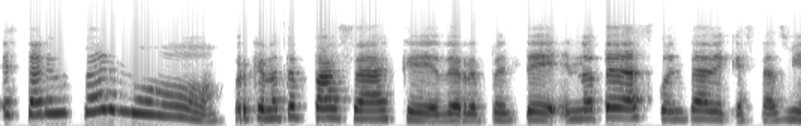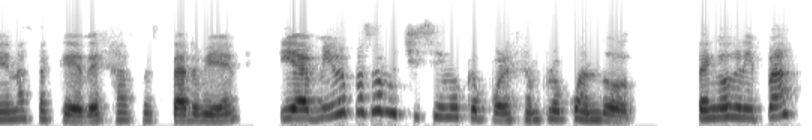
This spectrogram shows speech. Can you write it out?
estar enfermo, porque no te pasa que de repente no te das cuenta de que estás bien hasta que dejas de estar bien. Y a mí me pasa muchísimo que, por ejemplo, cuando tengo gripa,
